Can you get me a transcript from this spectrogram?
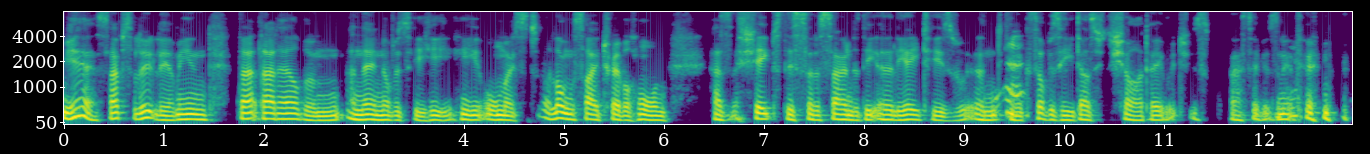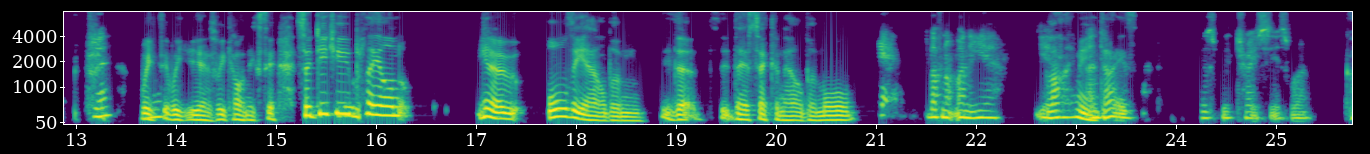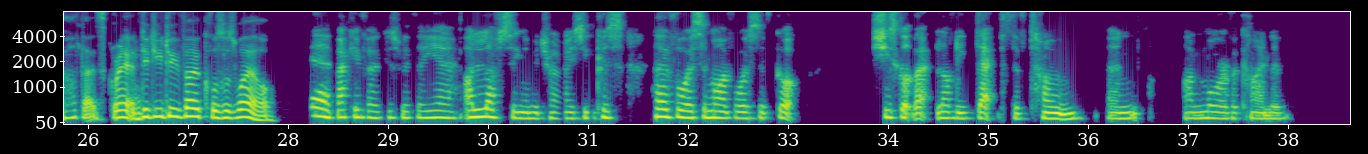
Yes, absolutely. I mean that that album, and then obviously he he almost alongside Trevor Horn has shapes this sort of sound of the early eighties, and you know, because obviously he does Sade, which is massive, isn't it? Yeah, we, yeah. we yes we can't exist. So did you Mm. play on, you know, all the album, the their second album, or yeah Love Not Money, yeah. Yeah. blimey, and that is was with Tracey as well. God, that's great. And did you do vocals as well? Yeah, backing vocals with her. Yeah, I love singing with Tracey because her voice and my voice have got. She's got that lovely depth of tone, and I'm more of a kind of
